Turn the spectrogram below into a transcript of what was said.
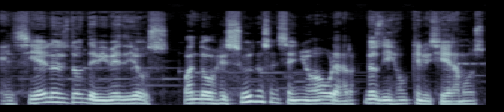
El cielo es donde vive Dios. Cuando Jesús nos enseñó a orar, nos dijo que lo hiciéramos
